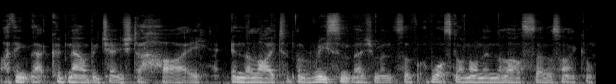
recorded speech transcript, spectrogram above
I think that could now be changed to high in the light of the recent measurements of, of what's gone on in the last solar cycle.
